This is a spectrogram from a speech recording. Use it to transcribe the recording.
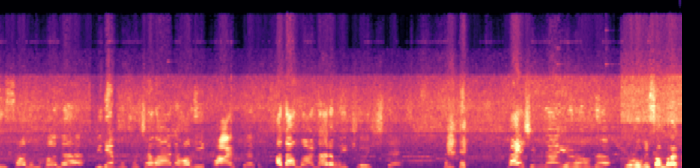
insanım halı. Bir de bu fırçalarla halı yıkardık. Adamlar da araba yıkıyor işte. ben şimdiden yoruldum. Yorulduysan bırak.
